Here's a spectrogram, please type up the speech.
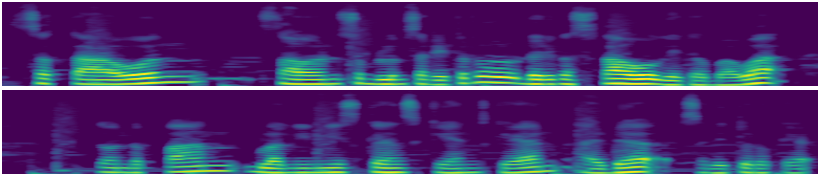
setahun tahun sebelum study tour udah dikasih tahu gitu bahwa tahun depan bulan ini sekian sekian sekian ada study tour kayak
